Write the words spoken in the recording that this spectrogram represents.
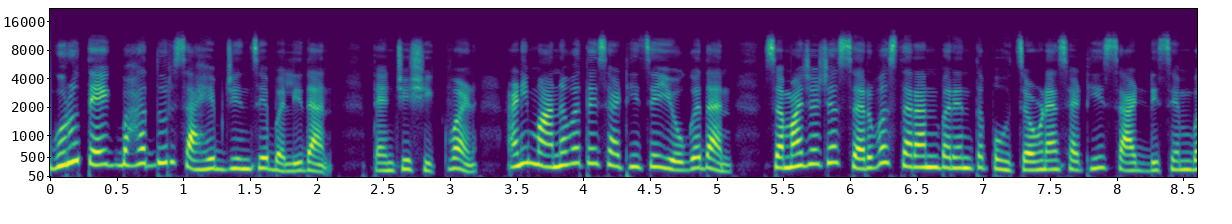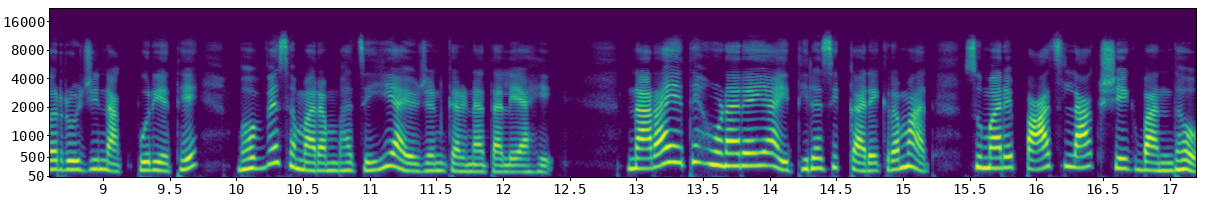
गुरु तेग बहादूर साहेबजींचे बलिदान त्यांची शिकवण आणि मानवतेसाठीचे योगदान समाजाच्या सर्व स्तरांपर्यंत पोहोचवण्यासाठी सात डिसेंबर रोजी नागपूर येथे भव्य समारंभाचेही आयोजन करण्यात आले आहे. नारा येथे होणाऱ्या या ऐतिहासिक कार्यक्रमात सुमारे पाच लाख शेख बांधव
